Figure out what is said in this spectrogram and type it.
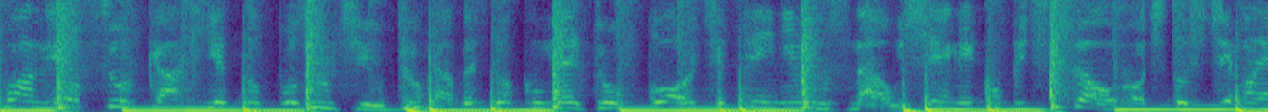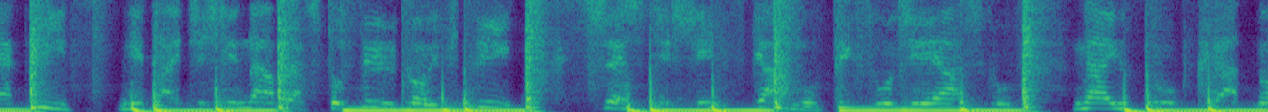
Kłamie o córkach, jedno porzucił, druga bez dokumentów Bo ojciec jej nie uznał, ziemię kupić chcą, choć to ściema jak nic. Nie dajcie się nabrać, to tylko ich trik Strzeżcie się i skamu, tych złodziejaszków. Na YouTube kradną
